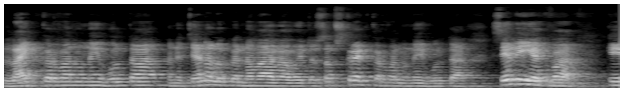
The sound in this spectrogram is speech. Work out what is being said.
લાઈક કરવાનું નહીં ભૂલતા અને ચેનલ ઉપર નવા આવ્યા હોય તો સબસ્ક્રાઇબ કરવાનું નહીં ભૂલતા. છેલ્લી એક વાત કે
